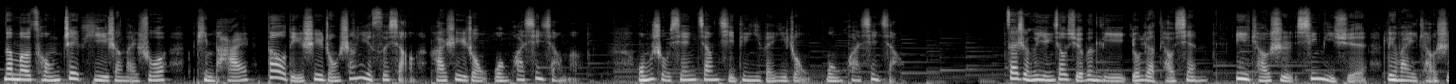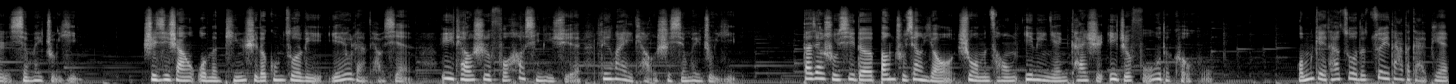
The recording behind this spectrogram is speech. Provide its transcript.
那么从这个意义上来说，品牌到底是一种商业思想，还是一种文化现象呢？我们首先将其定义为一种文化现象。在整个营销学问里，有两条线，一条是心理学，另外一条是行为主义。实际上，我们平时的工作里也有两条线，一条是符号心理学，另外一条是行为主义。大家熟悉的帮厨酱油是我们从一零年开始一直服务的客户，我们给他做的最大的改变，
